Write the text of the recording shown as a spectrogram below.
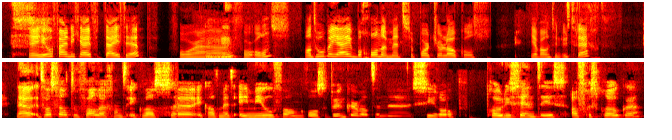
Hey, heel fijn dat jij even tijd hebt voor, eh, Mhm. voor ons. Want hoe ben jij begonnen met Support Your Locals? Jij woont in Utrecht. Nou, het was wel toevallig, want ik, was, eh, ik had met Emiel van Roze Bunker, wat een eh siroopproducent is, afgesproken.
